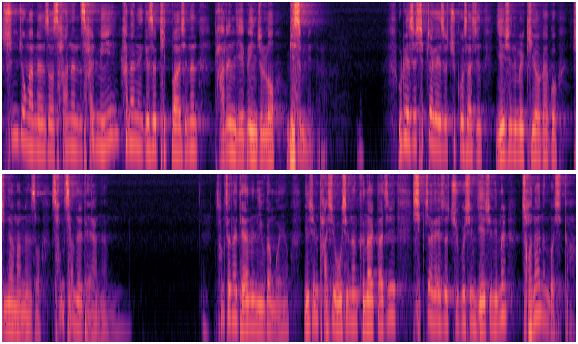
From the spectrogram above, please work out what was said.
순종하면서 사는 삶이 하나님께서 기뻐하시는 바른 예배인 줄로 믿습니다. 우리에서 십자가에서 죽고 사신 예수님을 기억하고 기념하면서 성찬을 대하는 성찬을 대하는 이유가 뭐예요? 예수님 다시 오시는 그날까지 십자가에서 죽으신 예수님을 전하는 것이다.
